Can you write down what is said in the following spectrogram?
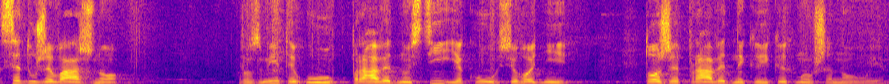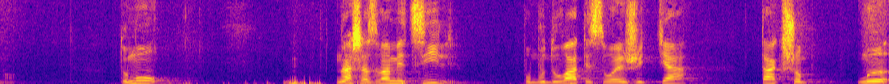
це дуже важно розумієте, у праведності, яку сьогодні теж праведники, яких ми вшановуємо. Тому наша з вами ціль побудувати своє життя так, щоб ми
